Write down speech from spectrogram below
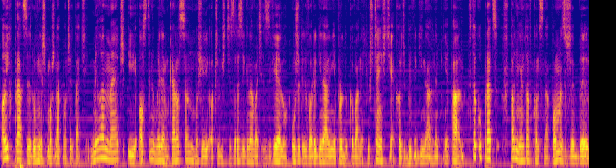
O ich pracy również można poczytać. Milan Match i Austin William Carlson musieli oczywiście zrezygnować z wielu użytych w oryginalnie produkowanych już części, jak choćby wyginalne pnie palm. W toku prac wpadnięto w końcu na pomysł, żeby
